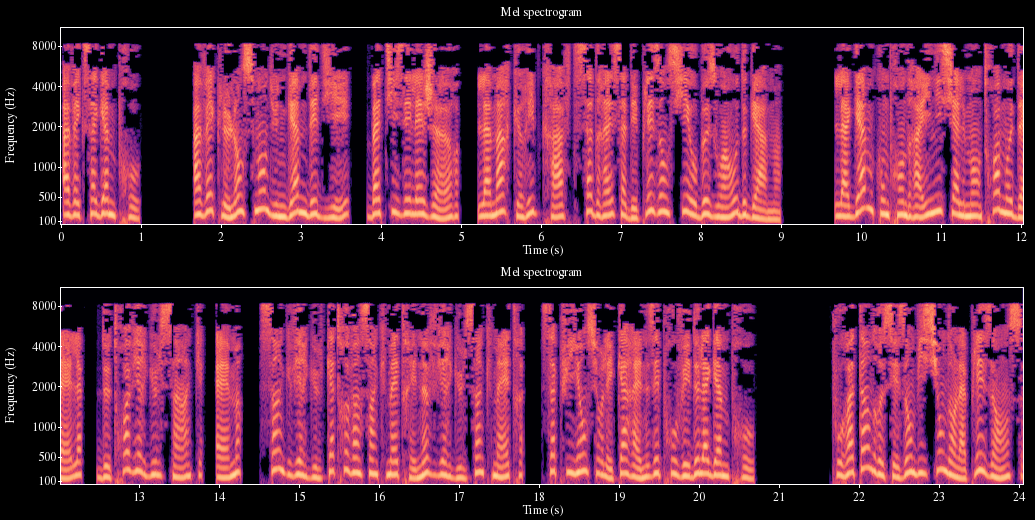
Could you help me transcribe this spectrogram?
avec sa gamme Pro. Avec le lancement d'une gamme dédiée, baptisée Leisure, la marque Ribcraft s'adresse à des plaisanciers aux besoins haut de gamme. La gamme comprendra initialement trois modèles, de 3,5 m, 5,85 m et 9,5 m, s'appuyant sur les carènes éprouvées de la gamme Pro. Pour atteindre ses ambitions dans la plaisance,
